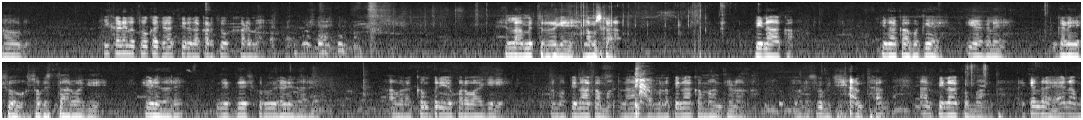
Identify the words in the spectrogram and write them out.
ಹೌದು. ಈ ಕಡೆಲ್ಲ ತೂಕ ಜಾಸ್ತಿ ಇರೋದು ಆ ಕಡೆ ತೂಕ ಕಡಿಮೆ. ಎಲ್ಲ ಮಿತ್ರರಿಗೆ ನಮಸ್ಕಾರ. ಪಿನಾಕ. ಪಿನಾಕ ಬಗ್ಗೆ ಈಗಾಗಲೇ ಗಣೇಶು ಸವಿಸ್ತಾರವಾಗಿ ಹೇಳಿದ್ದಾರೆ ನಿರ್ದೇಶಕರು ಹೇಳಿದ್ದಾರೆ. ಅವರ ಕಂಪನಿಯ ಪರವಾಗಿ ನಮ್ಮ ಪಿನಾಕಮ್ಮ ನಾನು ನಮ್ಮನ್ನು ಪಿನಾಕಮ್ಮ ಅಂತ ಹೇಳೋದು. ಅವರ ಹೆಸರು ವಿಜಯ ಅಂತ. ನಾನು ಪಿನಾಕಮ್ಮ ಅಂತ ಯಾಕೆಂದರೆ ನಮ್ಮ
